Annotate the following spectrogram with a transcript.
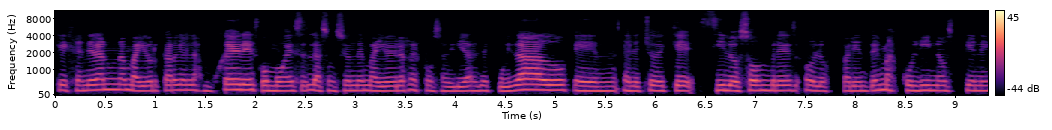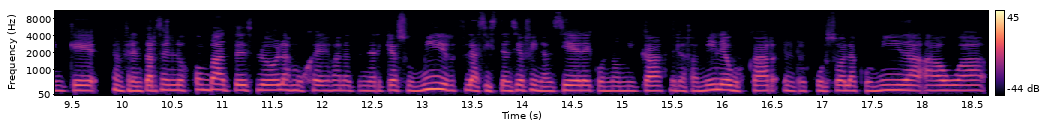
que generan una mayor carga en las mujeres, como es la asunción de mayores responsabilidades de cuidado, eh, el hecho de que si los hombres o los parientes masculinos tienen que enfrentarse en los combates, luego las mujeres van a tener que asumir la asistencia financiera, económica de la familia, buscar el recurso a la comida, agua,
